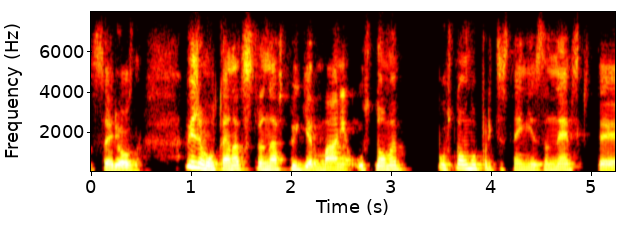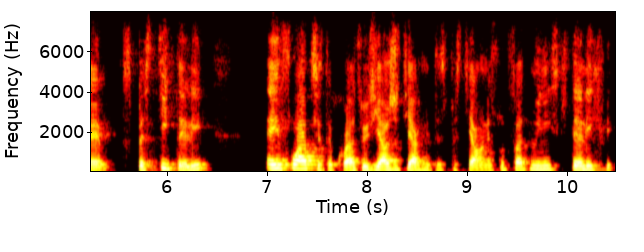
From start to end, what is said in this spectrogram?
сериозна. Виждам от едната страна стои Германия, основен, основно притеснение за немските спестители – е инфлацията, която изяжда тяхните спестявания, съответно и ниските лихви.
